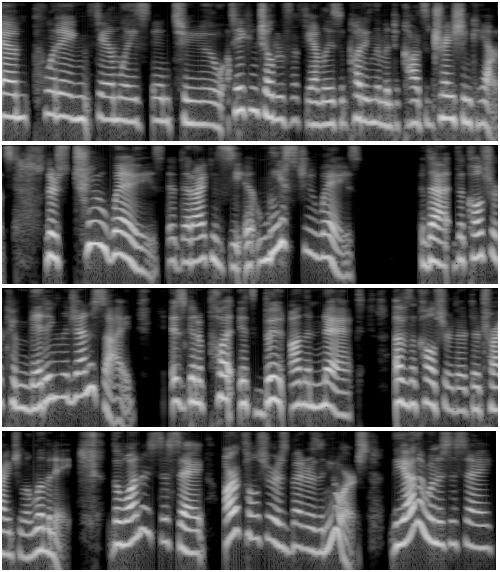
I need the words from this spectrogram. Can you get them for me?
and putting families into taking children from families and putting them into concentration camps. There's two ways that I can see, at least two ways, that the culture committing the genocide is going to put its boot on the neck of the culture that they're trying to eliminate. The one is to say, our culture is better than yours. The other one is to say,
